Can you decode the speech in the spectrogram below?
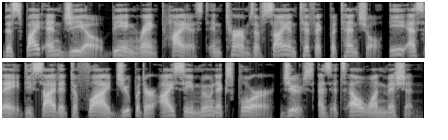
Despite NGO being ranked highest in terms of scientific potential, ESA decided to fly Jupiter Icy Moon Explorer as its L1 mission.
